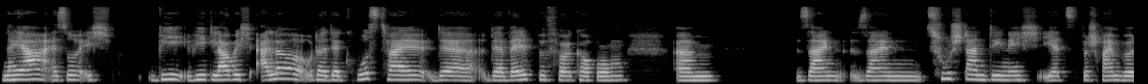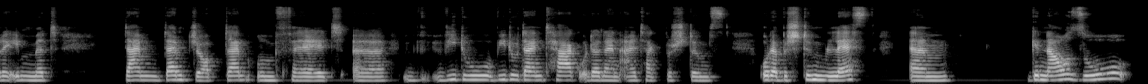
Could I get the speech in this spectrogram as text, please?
Naja, also ich wie, wie glaube ich, alle oder der Großteil der, der Weltbevölkerung ähm, sein, sein Zustand, den ich jetzt beschreiben würde, eben mit deinem, deinem Job, deinem Umfeld, äh, wie, du, wie du deinen Tag oder deinen Alltag bestimmst oder bestimmen lässt. Ähm, genau so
